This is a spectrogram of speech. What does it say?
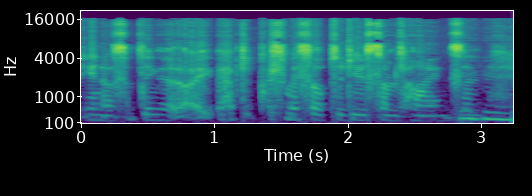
you know something that I have to push myself to do sometimes and mm-hmm.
